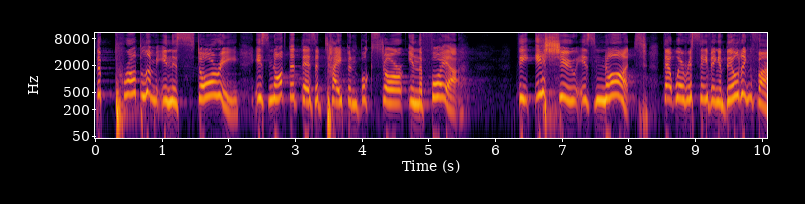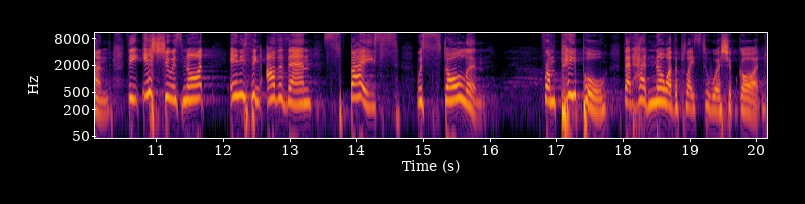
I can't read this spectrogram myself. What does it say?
The problem in this story is not that there's a tape and bookstore in the foyer. The issue is not that we're receiving a building fund. The issue is not anything other than space was stolen from people that had no other place to worship God.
